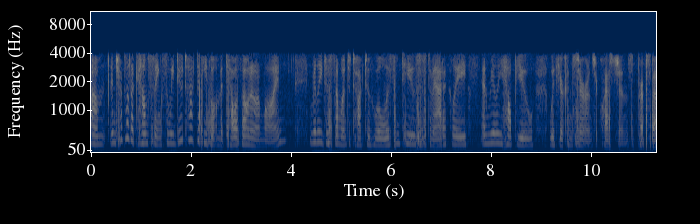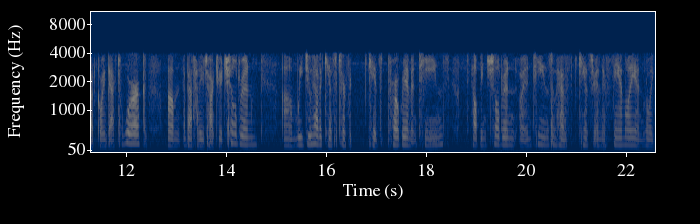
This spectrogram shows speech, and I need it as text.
Um, in terms of the counseling, so we do talk to people on the telephone and online. Really, just someone to talk to who will listen to you systematically and really help you with your concerns or questions, perhaps about going back to work, um, about how do you talk to your children. Um, we do have a Cancer Care for Kids program and teens helping children and teens who have cancer in their family and really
